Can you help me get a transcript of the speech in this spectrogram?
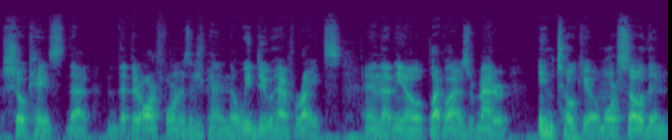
showcase that that there are foreigners in Japan and that we do have rights and that you know Black Lives Matter in Tokyo more so than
